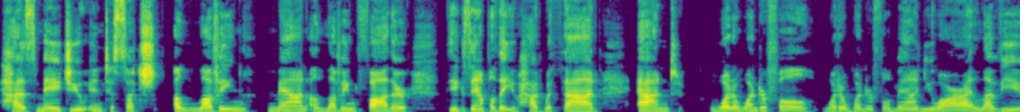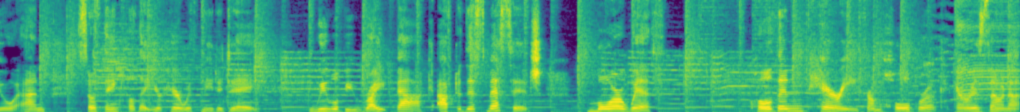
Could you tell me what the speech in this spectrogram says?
has made you into such a loving man, a loving father, the example Thad you had with that. And what a wonderful, what a wonderful man you are. I love you and so thankful that you're here with me today. We will be right back after this message, more with Colvin Perry from Holbrook, Arizona.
